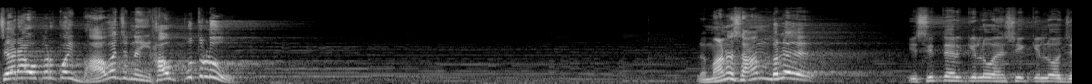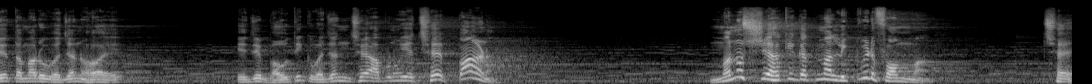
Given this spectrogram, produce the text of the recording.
ચહેરા ઉપર કોઈ ભાવ જ નહીં, હાવ પૂતળું. એટલે માણસ આમ ભલે એ સિત્તેર કિલો એસી કિલો જે તમારું વજન હોય, એ જે ભૌતિક વજન છે આપણું એ છે પણ મનુષ્ય હકીકતમાં લિક્વિડ ફોર્મમાં છે.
